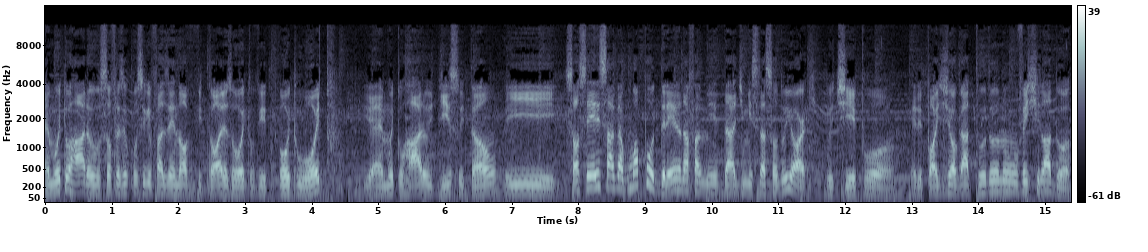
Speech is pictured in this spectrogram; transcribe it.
é muito raro o São Francisco conseguir fazer nove vitórias ou oito oito oito. E é muito raro disso então. E só se ele sabe alguma podreira da família da administração do York. Do tipo ele pode jogar tudo num ventilador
